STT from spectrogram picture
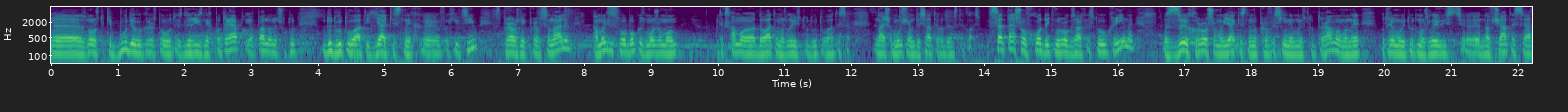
Е, Знову ж таки, буде використовуватись для різних потреб. Я впевнений, що тут будуть готувати якісних е, фахівців, справжніх професіоналів. А ми зі свого боку зможемо. Так само давати можливість тут готуватися нашим учням 10-11 класів. Все те, що входить в урок захисту України, з хорошими якісними професійними інструкторами, вони отримують тут можливість е, навчатися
